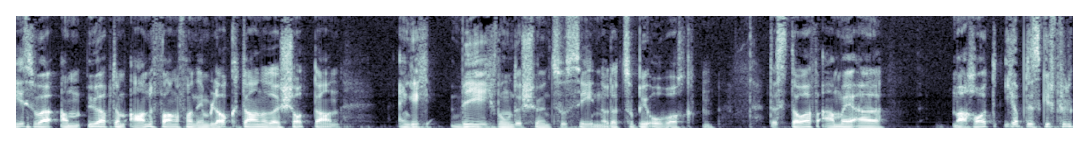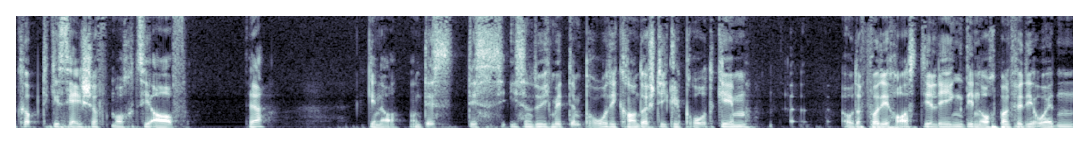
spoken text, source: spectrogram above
das war am, überhaupt am Anfang von dem Lockdown oder Shutdown eigentlich wirklich wunderschön zu sehen oder zu beobachten. Dass da auf einmal äh, man hat, ich habe das Gefühl gehabt, die Gesellschaft macht sie auf. Ja, genau. Und das, das ist natürlich mit dem Brot, ich kann da ein Stück Brot geben äh, oder vor die Haustür legen, die Nachbarn für die alten,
